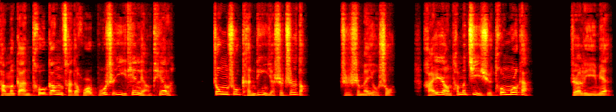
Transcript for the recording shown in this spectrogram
他们干偷钢材的活不是一天两天了。钟叔肯定也是知道，只是没有说，还让他们继续偷摸干。这里面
